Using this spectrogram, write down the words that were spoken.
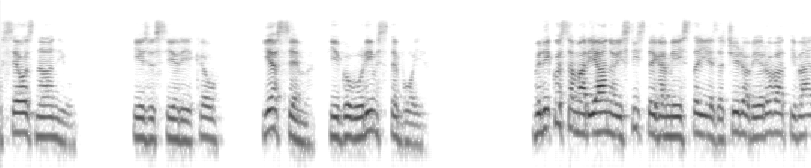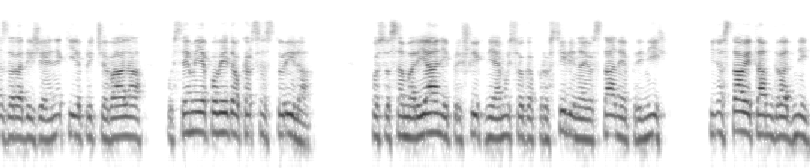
vse oznanil. Jezus je rekel: Jaz sem, ki govorim s teboj. Veliko samarijanov iz tistega mesta je začelo verovati van zaradi žene, ki je pričevala: Vse mi je povedal, kar sem storila. Ko so Samarijani prišli k njemu, so ga prosili, naj ostane pri njih in ostave tam dva dni.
